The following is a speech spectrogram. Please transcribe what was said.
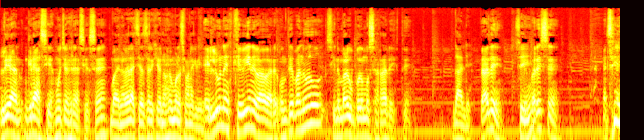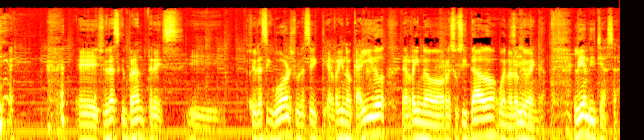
Lean, gracias, muchas gracias. ¿eh? Bueno, gracias Sergio, nos vemos la semana que viene. El lunes que viene va a haber un tema nuevo, sin embargo podemos cerrar este. Dale. ¿Dale? Sí. ¿Te parece? Sí. eh, Jurassic Brand 3 y Jurassic World, Jurassic El Reino Caído, El Reino Resucitado, bueno, lo que venga. Lean Dichaza.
